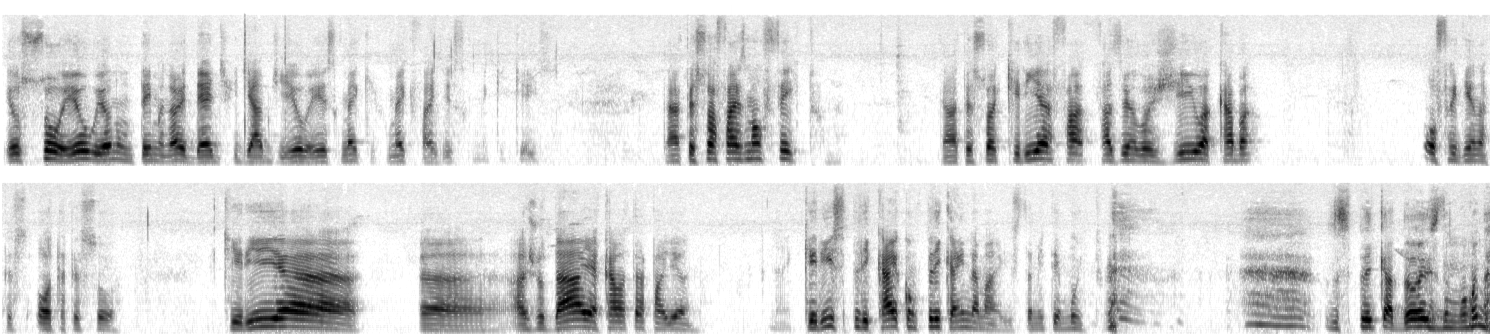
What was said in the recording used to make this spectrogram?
eu sou eu, eu não tenho a menor ideia de que diabo de eu é esse, como é que, como é que faz isso, como é que, que é isso. Então a pessoa faz mal feito. né? Então a pessoa queria fa fazer um elogio, acaba ofendendo a outra pessoa. Queria ah, ajudar e acaba atrapalhando. né? Queria explicar e complica ainda mais. Isso também tem muito. Os explicadores do mundo,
